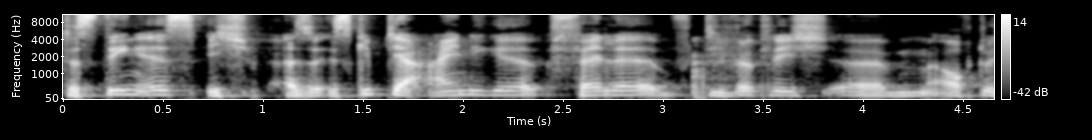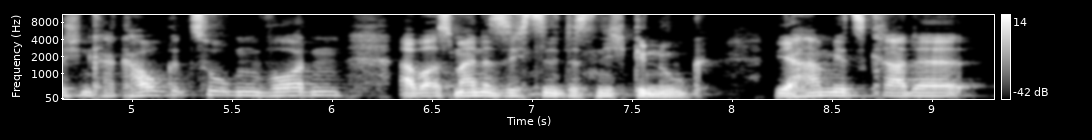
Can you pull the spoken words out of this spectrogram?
das Ding ist, ich, also es gibt ja einige Fälle, die wirklich ähm, auch durch den Kakao gezogen wurden, aber aus meiner Sicht sind das nicht genug. Wir haben jetzt gerade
